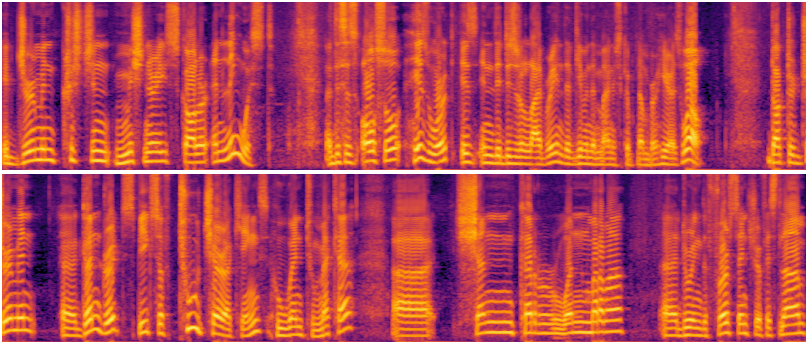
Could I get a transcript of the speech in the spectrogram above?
a German Christian missionary, scholar, and linguist. Uh, this is also, his work is in the digital library and they've given the manuscript number here as well. Dr. German uh, Gundert speaks of two Chera kings who went to Mecca, uh, Shankarwanmarma uh, during the first century of Islam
